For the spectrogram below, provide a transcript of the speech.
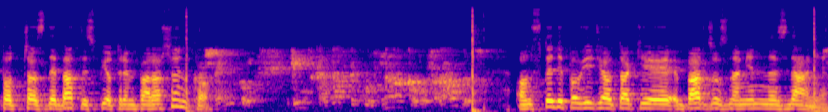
Podczas debaty z Piotrem Paraszenko. On wtedy powiedział takie bardzo znamienne zdanie.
